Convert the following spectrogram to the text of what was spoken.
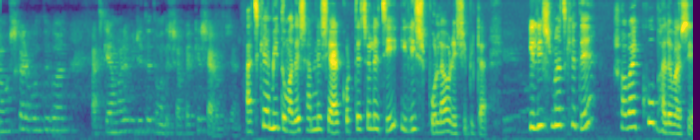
নমস্কার বন্ধুগণ, আজকে আমার ভিডিওতে তোমাদের সবাইকে স্বাগত জানাই। আজকে আমি তোমাদের সামনে শেয়ার করতে চলেছি ইলিশ পোলাও রেসিপিটা ইলিশ মাছ খেতে সবাই খুব ভালোবাসে।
